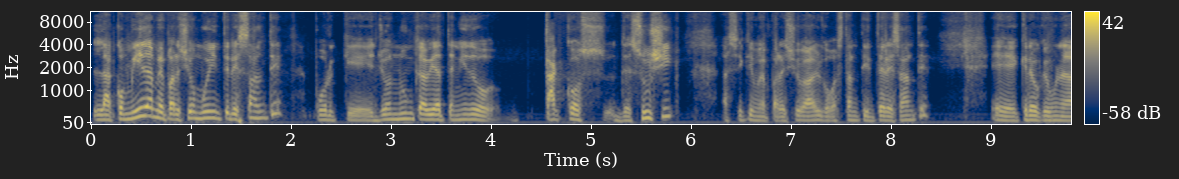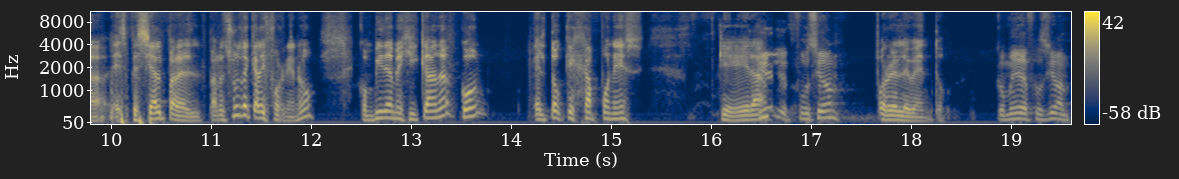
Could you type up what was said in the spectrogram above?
La comida me pareció muy interesante porque yo nunca había tenido tacos de sushi, así que me pareció algo bastante interesante. Eh, creo que una especial para el, para el sur de California, ¿no? Con vida mexicana, con el toque japonés que era fusión por el evento. Comida fusión.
